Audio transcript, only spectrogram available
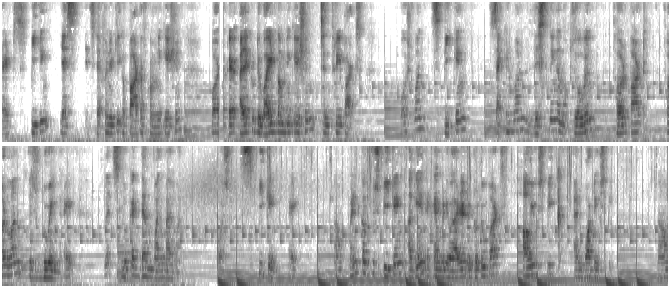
right. Speaking, yes, it's definitely a part of communication, but I like to divide communication in three parts. First one, speaking. Second one, listening and observing. Third part, third one is doing, right? Let's look at them one by one. First, speaking, right? Now, when it comes to speaking, again, it can be divided into two parts how you speak and what you speak. Now,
